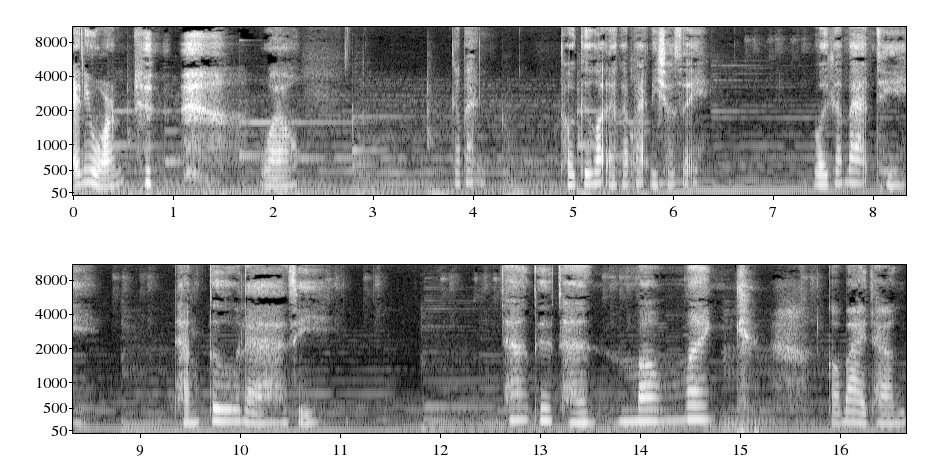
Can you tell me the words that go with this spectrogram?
anyone. Wow. Các bạn thôi cứ gọi là các bạn đi cho dễ. Với các bạn thì tháng tư là gì? Tháng tư thần mong manh. Có bài tháng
